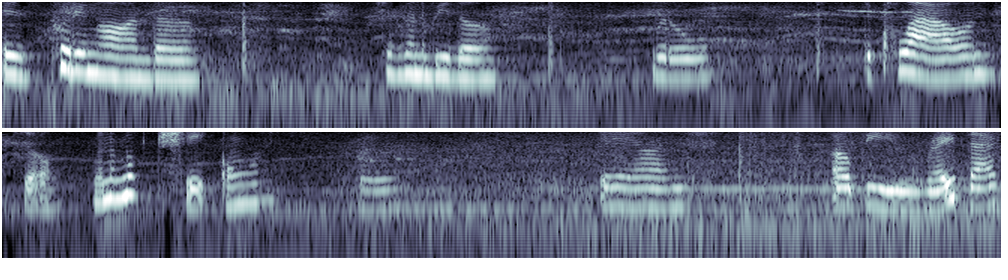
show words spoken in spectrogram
is putting on the she's gonna be the little the clown. So I'm gonna go check on her. And I'll be right back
